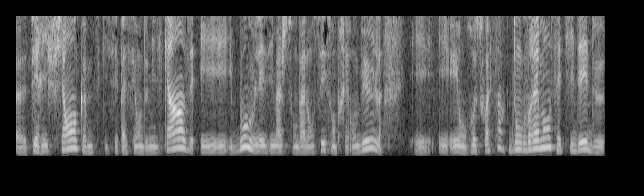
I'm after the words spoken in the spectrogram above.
euh, terrifiant comme ce qui s'est passé en 2015, et boum, les images sont balancées sans préambule, et, on reçoit ça. Donc vraiment, cette idée de,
